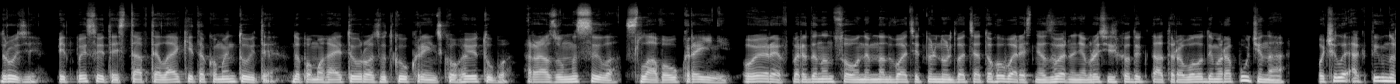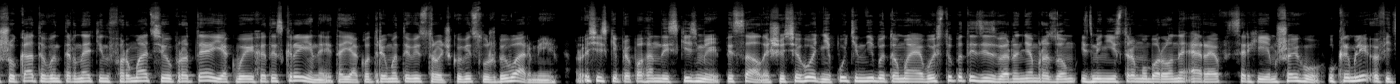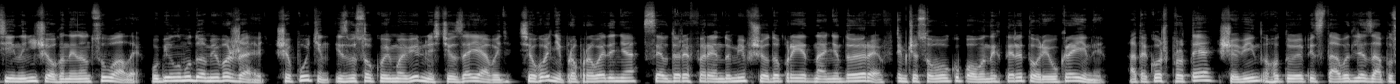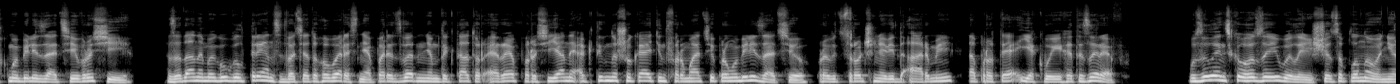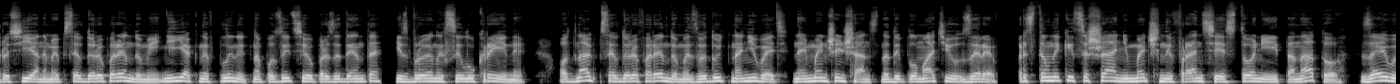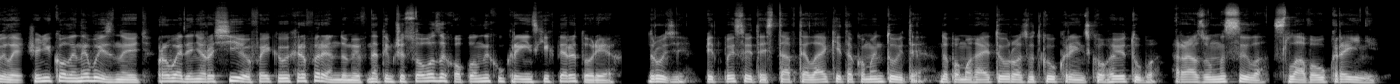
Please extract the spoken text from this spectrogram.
Друзі, підписуйтесь, ставте лайки та коментуйте. Допомагайте у розвитку українського Ютубу. Разом ми сила. Слава Україні! ОРФ РФ перед анонсованим на 20.00 20 вересня зверненням російського диктатора Володимира Путіна почали активно шукати в інтернеті інформацію про те, як виїхати з країни та як отримати відстрочку від служби в армії. Російські пропагандистські змі писали, що сьогодні Путін нібито має виступити зі зверненням разом із міністром оборони РФ Сергієм Шойгу. У Кремлі офіційно нічого не анонсували. У Білому домі вважають, що Путін із високою ймовірністю заявить сьогодні про проведення псевдореферендумів щодо приєднання до РФ тимчасово окупованих територій України а також про те, що він готує підстави для запуску мобілізації в Росії. За даними Google Trends 20 вересня, перед зверненням диктатор РФ росіяни активно шукають інформацію про мобілізацію, про відстрочення від армії та про те, як виїхати з РФ. У Зеленського заявили, що заплановані росіянами псевдореферендуми ніяк не вплинуть на позицію президента і Збройних сил України. Однак псевдореферендуми зведуть на нівець найменший шанс на дипломатію з РФ. Представники США, Німеччини, Франції, Естонії та НАТО заявили, що ніколи не визнають проведення Росією фейкових референдумів на тимчасово захоплених українських територіях. Друзі, підписуйтесь, ставте лайки та коментуйте. Допомагайте у розвитку українського Ютубу. Разом ми сила. Слава Україні!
